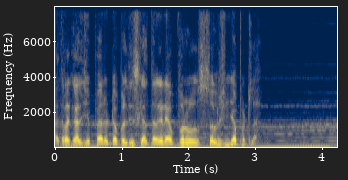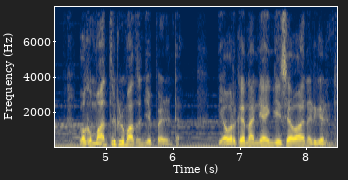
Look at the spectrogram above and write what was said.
రకరకాలు చెప్పారు డబ్బులు తీసుకెళ్తున్నారు కానీ ఎవ్వరూ సొల్యూషన్ చెప్పట్లా. ఒక మాంత్రికుడు మాత్రం చెప్పాడంట ఎవరికైనా అన్యాయం చేసావా అని అడిగాడంట.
